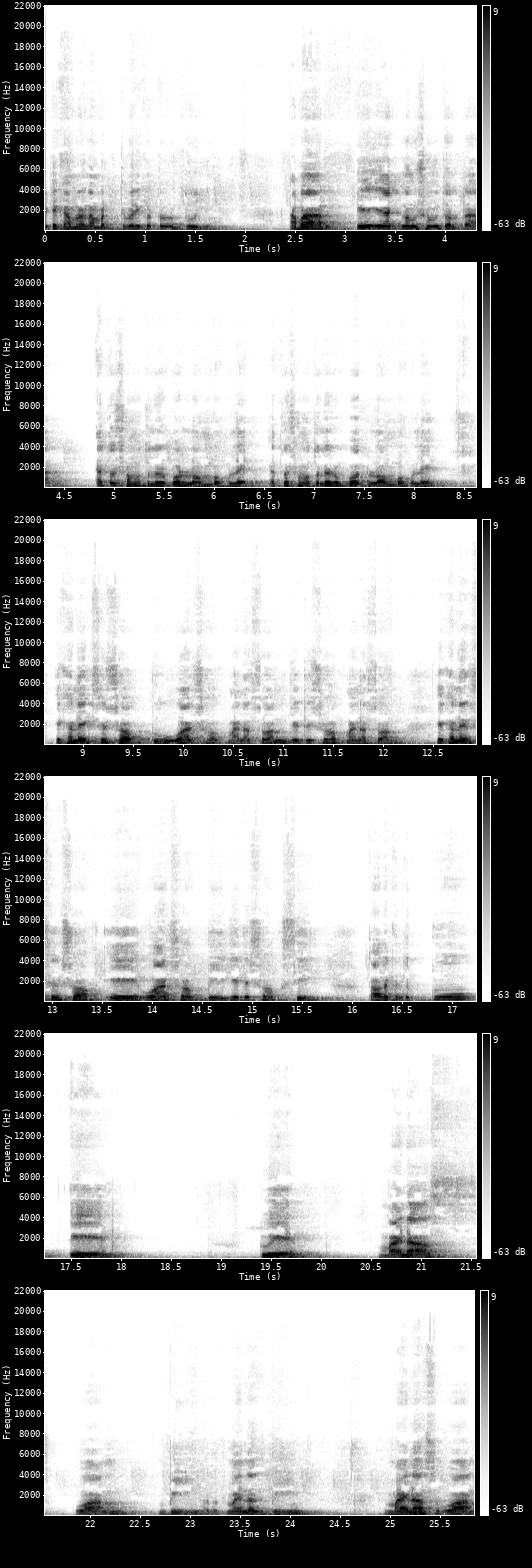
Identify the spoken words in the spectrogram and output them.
এটাকে আমরা নাম্বার দিতে পারি কত? দুই। আবার এই এক নং সমতলটা এত সমতলের উপর লম্ব হলে, এত সমতলের উপর লম্ব হলে, এখানে এক্সের সহগ টু ওয়ার সহগ মাইনাস ওয়ান জেটের সহগ মাইনাস ওয়ান এখানে এক্সের সহগ এ ওয়ার সহগ বি জেটের সহগ সি তাহলে কিন্তু two A two A minus one B অর্থাৎ minus B minus one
